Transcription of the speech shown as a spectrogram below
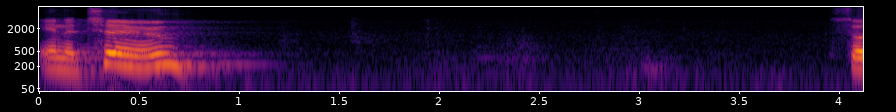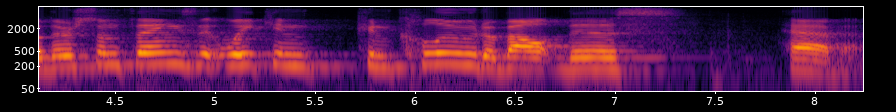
in a tomb. So there's some things that we can conclude about this heaven,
